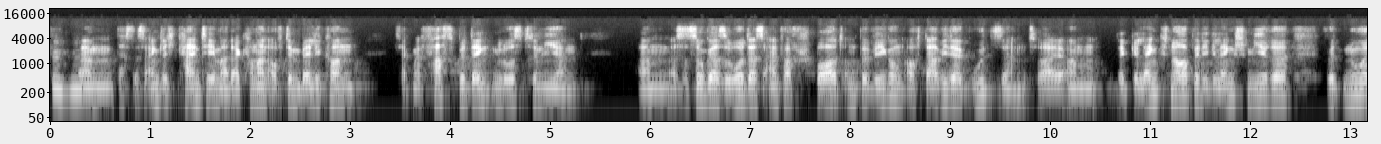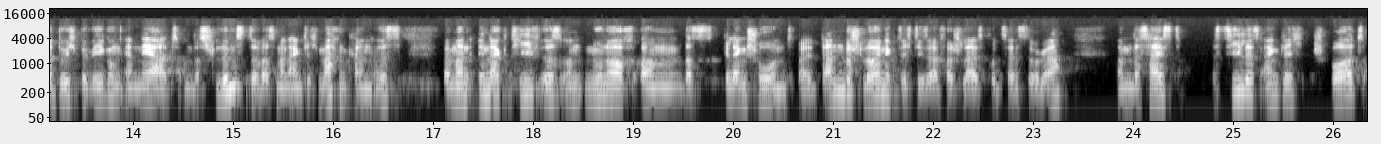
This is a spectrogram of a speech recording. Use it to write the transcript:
Mhm. Ähm, das ist eigentlich kein Thema. Da kann man auf dem Bellicon, ich sag mal, fast bedenkenlos trainieren. Ähm, es ist sogar so, dass einfach Sport und Bewegung auch da wieder gut sind, weil ähm, der Gelenkknorpel, die Gelenkschmiere wird nur durch Bewegung ernährt. Und das Schlimmste, was man eigentlich machen kann, ist, wenn man inaktiv ist und nur noch ähm, das Gelenk schont, weil dann beschleunigt sich dieser Verschleißprozess sogar. Ähm, das heißt, das Ziel ist eigentlich Sport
